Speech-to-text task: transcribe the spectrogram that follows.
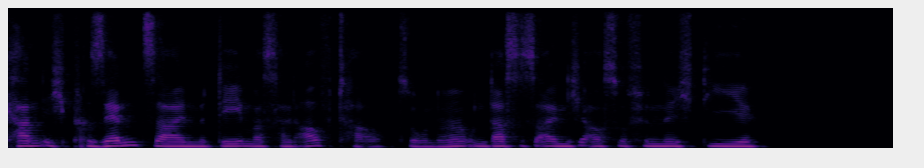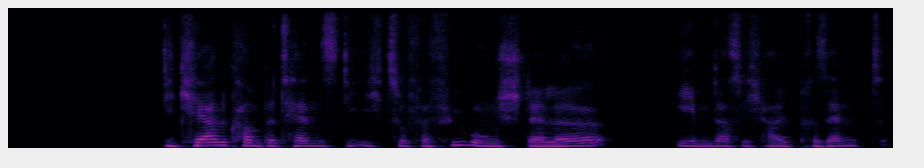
kann ich präsent sein mit dem, was halt auftaucht, so, ne? Und das ist eigentlich auch so, finde ich, die, die Kernkompetenz, die ich zur Verfügung stelle, eben, dass ich halt präsent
